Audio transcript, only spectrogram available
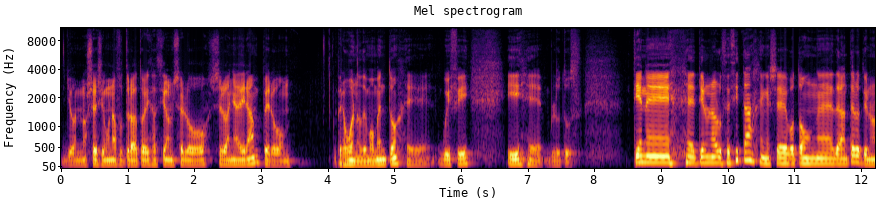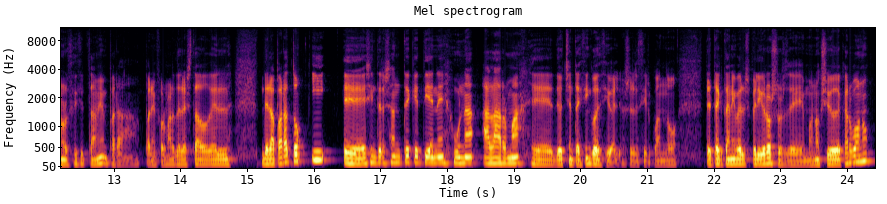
yo no sé si en una futura actualización se lo, se lo añadirán, pero, pero bueno, de momento Wi-Fi y Bluetooth. Tiene, eh, tiene una lucecita en ese botón eh, delantero, tiene una lucecita también para, informar del estado del, aparato y eh, es interesante que tiene una alarma de 85 decibelios, es decir, cuando detecta niveles peligrosos de monóxido de carbono,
